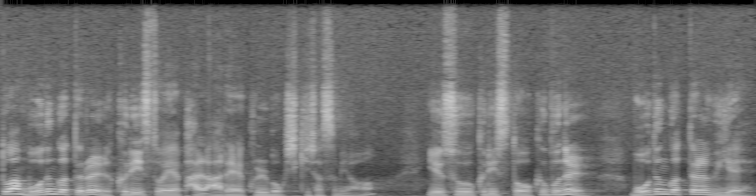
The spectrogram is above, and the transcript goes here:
또한 모든 것들을 그리스도의 발 아래 굴복시키셨으며 예수 그리스도 그분을 모든 것들 위에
